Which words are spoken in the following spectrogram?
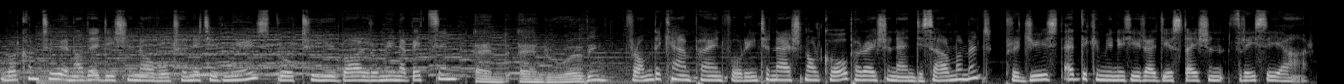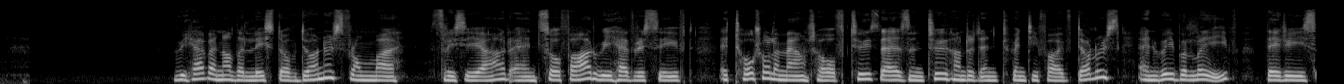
Welcome to another edition of Alternative News brought to you by Romina Betsin and Andrew Irving from the Campaign for International Cooperation and Disarmament, produced at the community radio station 3CR. We have another list of donors from uh, 3CR, and so far we have received a total amount of $2,225, and we believe there is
